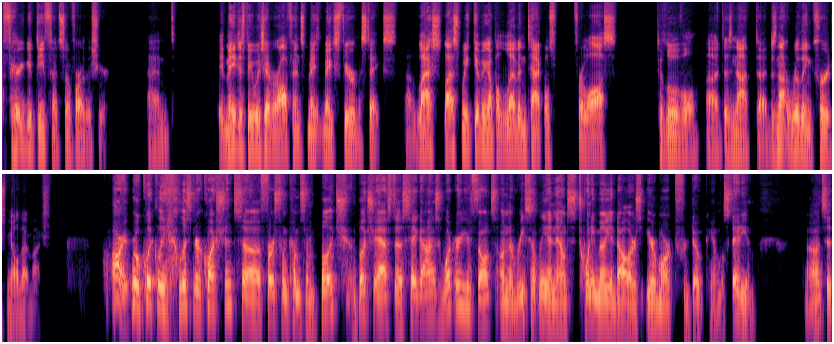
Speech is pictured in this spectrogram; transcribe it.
a very good defense so far this year. And it may just be whichever offense makes fewer mistakes. Uh, last last week, giving up 11 tackles for loss to Louisville uh, does not uh, does not really encourage me all that much. All right, real quickly, listener questions. Uh, first one comes from Butch. Butch asked us, "Hey guys, what are your thoughts on the recently announced twenty million dollars earmarked for Doak Campbell Stadium?" Uh, that's a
